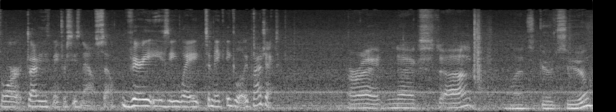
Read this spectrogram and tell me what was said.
for driving these matrices now. So very easy way to make a glowy project. All right, next up, let's go to.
